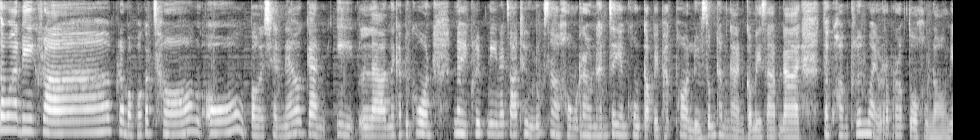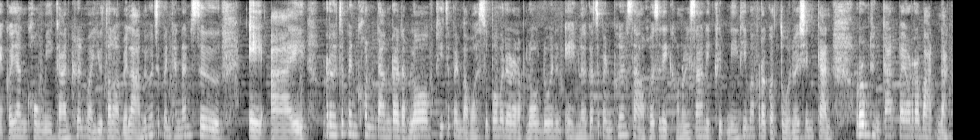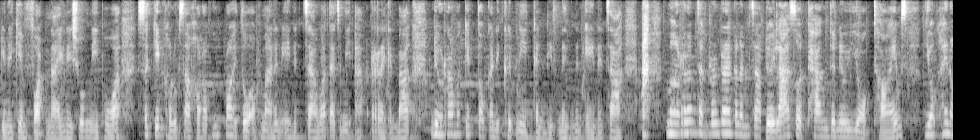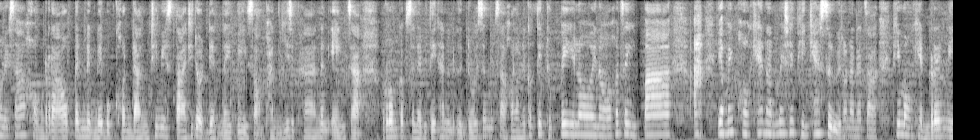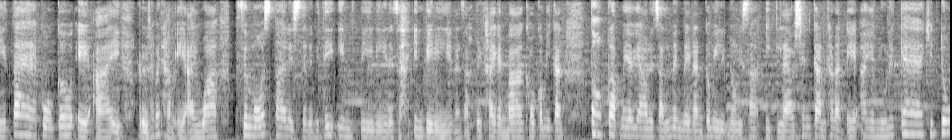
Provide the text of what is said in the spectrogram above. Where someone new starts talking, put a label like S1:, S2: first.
S1: สวัสดีครับกลับมาพบกับช่องโอ้ปอชแนลกันอีกแล้วนะครับทุกคนในคลิปนี้นะจ๊ะถึงลูกสาวของเรานั้นจะยังคงกลับไปพักผ่อนหรือซุ่มทำงานก็ไม่ทราบได้ แต่ความเคลื่อนไหวรอบๆตัวของน้องเนี่ยก็ยังคงมีการเคลื่อนไหวอยู่ตลอดเวลาไม่ว่าจะเป็นทางด้านสื่อ AI หรือจะเป็นคนดังระดับโลกที่จะเป็นแบบว่าซูเปอร์โมเดลระดับโลกด้วยนั่นเอง แล้วก็จะเป็นเพื่อนสาวคนสนิทของโนริซ่าในคลิปนี้ที่มาปรากฏตัวด้วยเช่นกัน รวมถึงการไประบาดหนักอยู่ในเกม Fortnite ในช่วงนี้ เพราะว่าสกินของลูกสาวของเราเพิ่งปล่อยตัวออกมานั่นเองนะจ๊ะว่าแต่จะมีอะไรกันบ้าง เดี๋ยวเรามาเก็บตกกันในคลิปนี้กันนิดนึงนั่นเองนะจ๊ะอะ มาเริ่มจากเรื่องแรกกันเลยจ๊ะโดยล่าสุดทาง The New York Times ยกให้โนริซ่าของเราเป็นหนึ่งในบุคคลดังที่มีสไตล์ที่โดดเด่นในปี 2025 นั่นเองจ้ะร่วมกับเซเลบริตี้ท่านอื่นๆด้วย ซึ่งลูกสาวของเราเนี่ยก็ติดทุกปีเลยเนาะเข้าใจป้าอะยังไม่พอแค่นั้นไม่ใช่เพียงแค่สื่อเท่านั้นนะจ๊ะ ที่มองเห็นเรื่องนี้แต่ Google AI หรือถ้าไปถาม AI ว่า the most stylish celebrity in ปีนี้นะจ๊ะ in ปีนี้นะจ๊ะ เป็นใครกันบ้างเขาก็มีการตอบกลับมายาวๆเลยจ้ะและหนึ่งในนั้นก็มีน้องลิซ่าอีกแล้วเช่นกันขนาด AI ยังรู้เลยแกคิดดู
